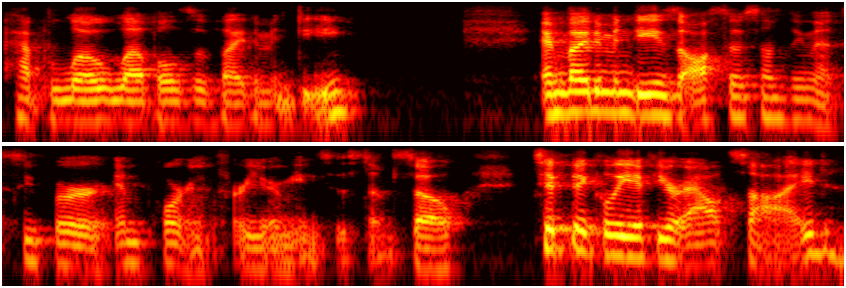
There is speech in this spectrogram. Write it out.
have low levels of vitamin D. And vitamin D is also something that's super important for your immune system. So typically, if you're outside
